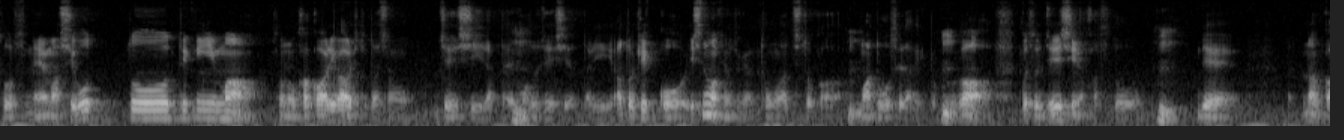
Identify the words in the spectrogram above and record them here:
そうですね。まあ仕事的にまあ、その関わりがある人たちの JC だったり、うん。元 JC だったり、あと結構、石巻の時の友達とか、うん。まあ同世代とかが、JC の活動うん。でなんか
